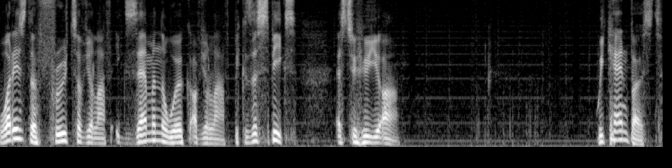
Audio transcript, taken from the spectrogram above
What is the fruit of your life? Examine the work of your life because this speaks as to who you are. We can boast,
